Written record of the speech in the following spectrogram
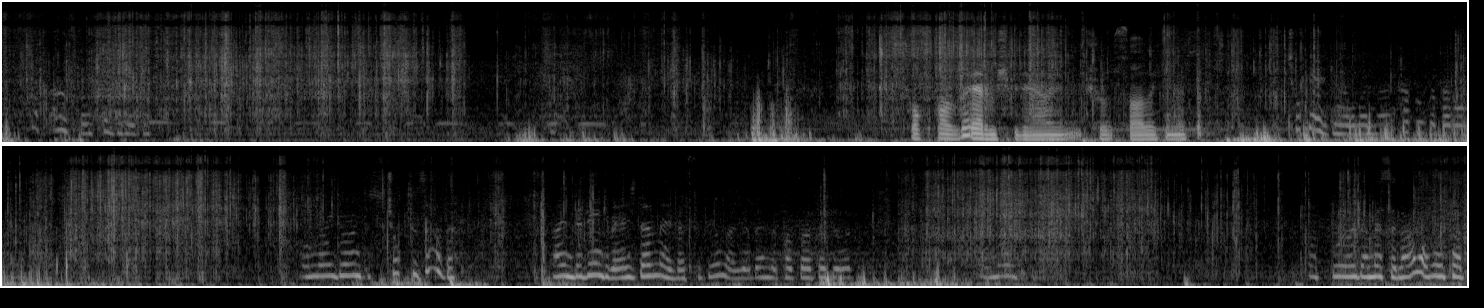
Çok az olsa girecek. Çok fazla yermiş bir de yani şu sağdakiler. Çok ergin olanlar tadı o kadar oldu. Onların görüntüsü çok güzel de. Aynı dediğin gibi ejder meyvesi diyorlar ya ben de pazarda gördüm. Onlar Bak bu öyle mesela ama bunun tadı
